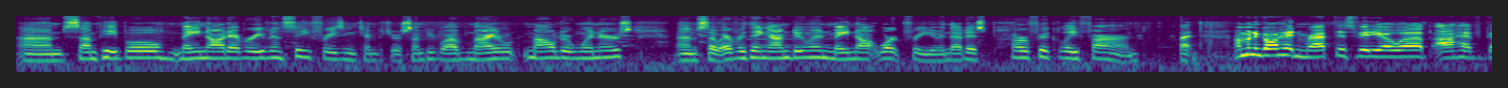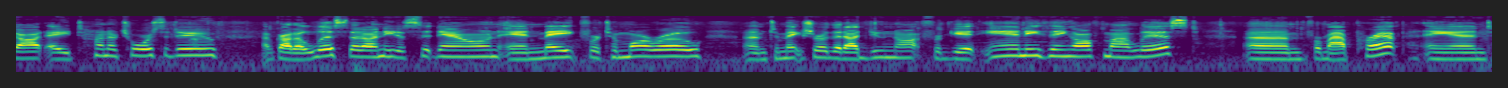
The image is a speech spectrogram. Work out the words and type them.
Um, some people may not ever even see freezing temperatures. Some people have mild, milder winters. Um, so everything I'm doing may not work for you, and that is perfectly fine. But I'm going to go ahead and wrap this video up. I have got a ton of chores to do. I've got a list that I need to sit down and make for tomorrow um, to make sure that I do not forget anything off my list um, for my prep. And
